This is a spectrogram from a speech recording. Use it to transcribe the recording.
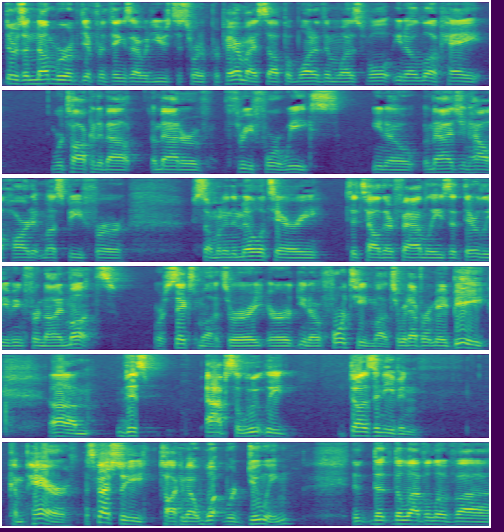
there's a number of different things I would use to sort of prepare myself. But one of them was, well, you know, look, hey, we're talking about a matter of three, four weeks. You know, imagine how hard it must be for someone in the military to tell their families that they're leaving for nine months or six months or or you know 14 months or whatever it may be. Um, this absolutely doesn't even compare, especially talking about what we're doing. The, the, level of uh,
